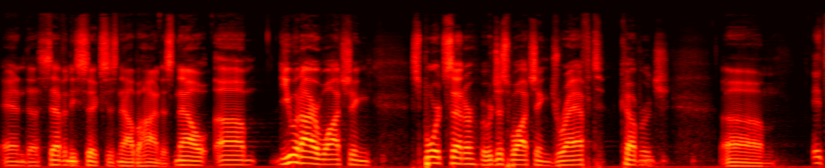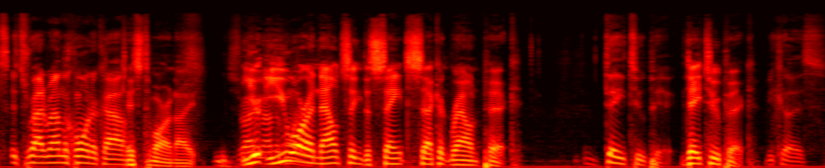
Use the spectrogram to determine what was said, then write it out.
and uh, 76 is now behind us. Now, um, you and I are watching SportsCenter. We were just watching draft coverage. Um, It's it's right around the corner, Kyle. it's tomorrow night. right you you are announcing the Saints' second round pick, Day two pick day two pick. because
